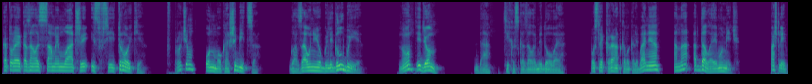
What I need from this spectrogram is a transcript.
которая оказалась самой младшей из всей тройки. Впрочем, он мог ошибиться. Глаза у нее были голубые. «Ну, идем». «Да», — тихо сказала Медовая. После краткого колебания она отдала ему меч. «Пошли».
